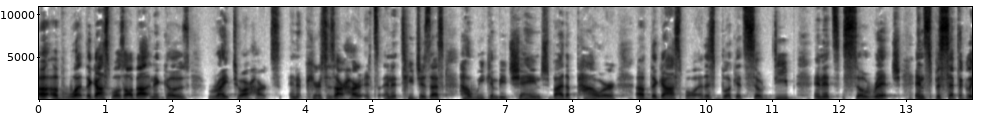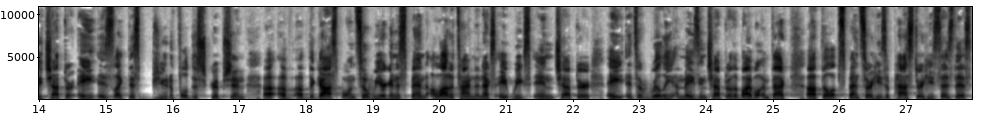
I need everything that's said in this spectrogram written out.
uh, of what the gospel gospel is all about, and it goes right to our hearts and it pierces our heart. It's, and it teaches us how we can be changed by the power of the gospel. And this book it's so deep and it's so rich. And specifically chapter 8 is like this beautiful description uh, of, of the gospel. And so we are going to spend a lot of time the next eight weeks in chapter 8 it's a really amazing chapter of the bible. In fact uh, philip spener he's a pastor he says this.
